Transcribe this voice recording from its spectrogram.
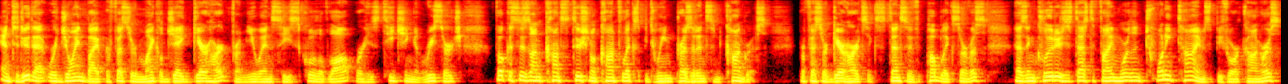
And to do that, we're joined by Professor Michael J. Gerhardt from UNC School of Law, where his teaching and research focuses on constitutional conflicts between presidents and Congress. Professor Gerhardt's extensive public service has included his testifying more than 20 times before Congress,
